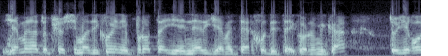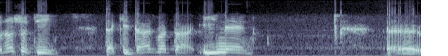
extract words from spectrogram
για μένα το πιο σημαντικό είναι πρώτα η ενέργεια μετά έρχονται τα οικονομικά. Το γεγονός ότι τα κοιτάσματα είναι ε,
